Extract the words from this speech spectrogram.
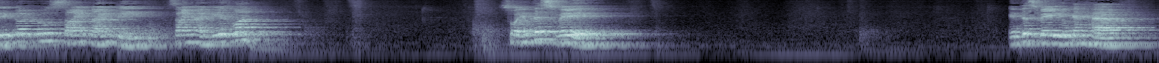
equal to sine 90, sine 90 is 1. So in this way, in this way you can have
